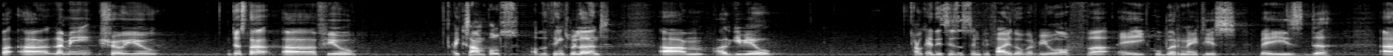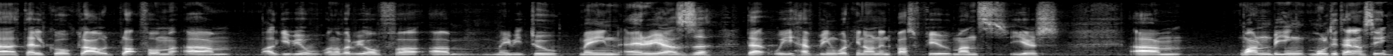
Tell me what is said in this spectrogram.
But uh, let me show you just a, a, few examples of the things we learned. Um, I'll give you Okay, this is a simplified overview of uh, a Kubernetes-based uh, telco cloud platform. Um, I'll give you an overview of uh, um, maybe two main areas that we have been working on in the past few months, years. Um, one being multi-tenancy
